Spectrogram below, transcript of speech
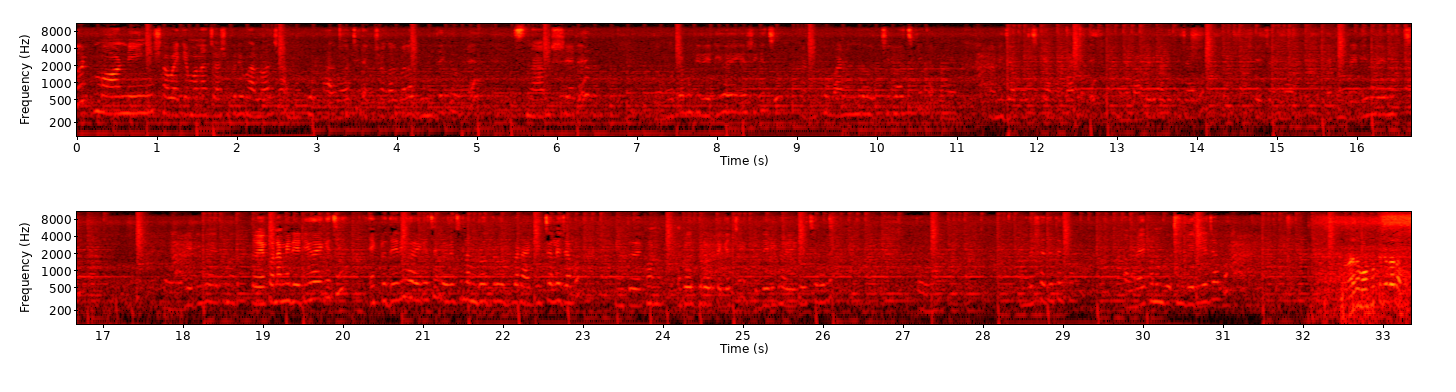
Good morning. সবাই কেমন আছে? আশা করি ভালো আছে। আমি খুব ভালো আছি। দেখো, সকালবেলা ঘুম থেকে উঠে স্নান সেরে তো মোটামুটি রেডি হয়ে গেছে গেছি কারণ খুব আনন্দ হচ্ছিল আজকে, কারণ আমি যাব আজকে আমার বাড়িতে মানে বাপের বাড়িতে যাব। সেই জন্য এখন রেডি হয়ে নিচ্ছি। তো রেডি হয়ে তো এখন আমি রেডি হয়ে গেছি। একটু দেরি হয়ে গেছে, ভেবেছিলাম রোদ্র উঠবার আগে চলে যাব। কিন্তু এখন রোদ্র উঠে গেছে, একটু দেরি হয়ে গেছে বলে। তো আমাদের সাথে দেখো। আমরা এখন বেরিয়ে যাব। থেকে দাঁড়াবো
